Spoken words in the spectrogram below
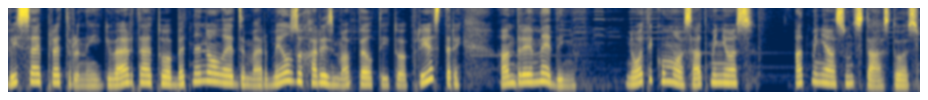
visai pretrunīgi vērtēto, bet nenoliedzami ar milzu harizmu apveltīto priesteri Andreju Mediņu, notikumos, atmiņos, atmiņās un stāstos.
